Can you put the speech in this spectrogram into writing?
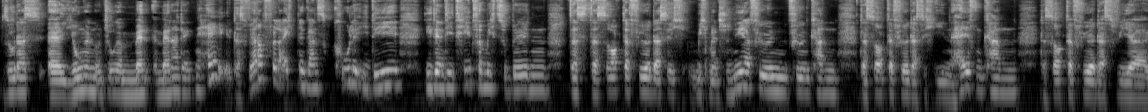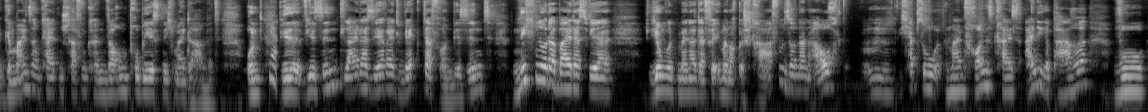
so dass äh, Jungen und junge Män Männer denken, hey, das wäre doch vielleicht eine ganz coole Idee, Identität für mich zu bilden. Das, das sorgt dafür, dass ich mich Menschen näher fühlen, fühlen kann. Das sorgt dafür, dass ich ihnen helfen kann. Das sorgt dafür, dass wir Gemeinsamkeiten schaffen können. Warum probiere ich es nicht mal damit? Und ja. wir, wir sind leider sehr weit weg davon. Wir sind nicht nur dabei, dass wir Jungen und Männer dafür immer noch bestrafen, sondern auch ich habe so in meinem Freundeskreis einige Paare, wo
